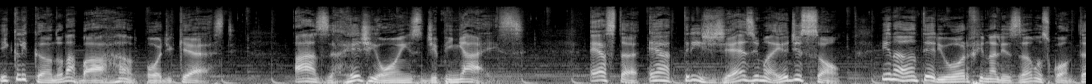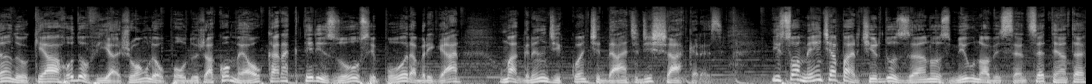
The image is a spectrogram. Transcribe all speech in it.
e clicando na barra podcast. As regiões de Pinhais. Esta é a trigésima edição e na anterior finalizamos contando que a rodovia João Leopoldo Jacomel caracterizou-se por abrigar uma grande quantidade de chácaras. E somente a partir dos anos 1970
